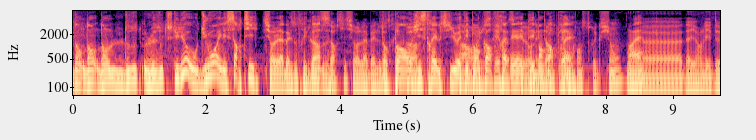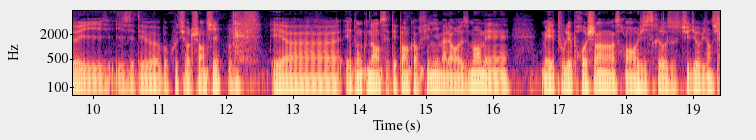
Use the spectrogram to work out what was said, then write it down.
dans, dans, dans le, Zoot- le Zoot Studio, ou du moins il est sorti sur le label Zoot Il est Records. sorti sur le label Donc Zoot pas Records. enregistré, le studio était pas encore qu'on était pas était en encore pleine prêt. construction. Ouais. Euh, D'ailleurs, les deux, ils, ils étaient euh, beaucoup sur le chantier. et, euh, et donc, non, c'était pas encore fini, malheureusement, mais, mais tous les prochains seront enregistrés au Studio, bien sûr.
